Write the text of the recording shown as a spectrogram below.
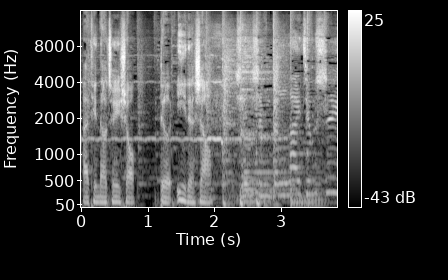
来听到这一首《得意的笑》。人生本来就是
